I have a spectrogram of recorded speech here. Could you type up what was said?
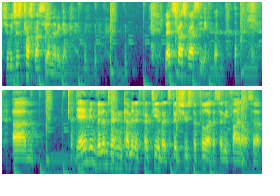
Should we just trust Rassie on that again? Let's trust Rassie. um, Damian Willemse can come in at 15, but it's big shoes to fill at a semi final. So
